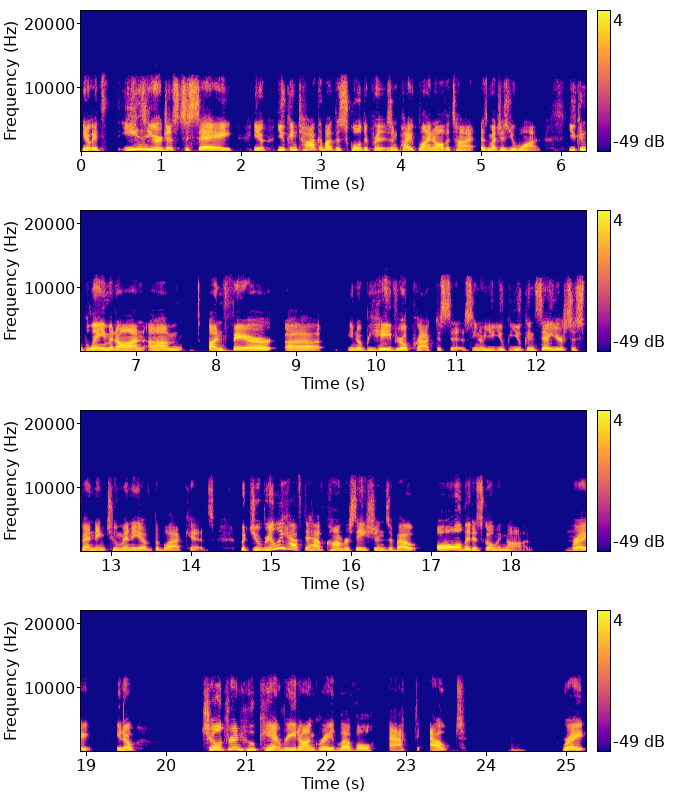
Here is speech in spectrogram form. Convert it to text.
you know it's easier just to say you know you can talk about the school to prison pipeline all the time as much as you want. You can blame it on um, unfair uh, you know behavioral practices. You know you, you you can say you're suspending too many of the black kids but you really have to have conversations about all that is going on yeah. right? You know children who can't read on grade level act out right?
